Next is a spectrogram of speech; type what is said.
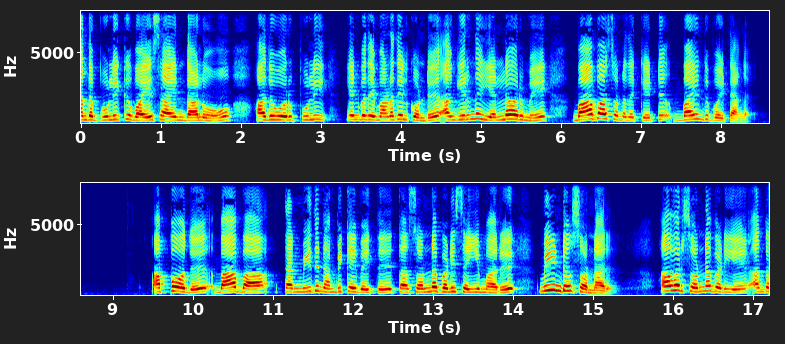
அந்த புலிக்கு வயசாயிருந்தாலும் அது ஒரு புலி என்பதை மனதில் கொண்டு அங்கிருந்த எல்லாருமே பாபா சொன்னதை கேட்டு பயந்து போயிட்டாங்க. அப்போது பாபா தன் மீது நம்பிக்கை வைத்து தான் சொன்னபடி செய்யுமாறு மீண்டும் சொன்னார். அவர் சொன்னபடியே அந்த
